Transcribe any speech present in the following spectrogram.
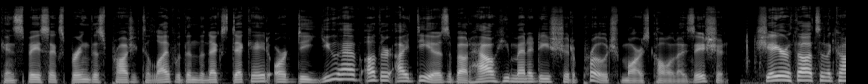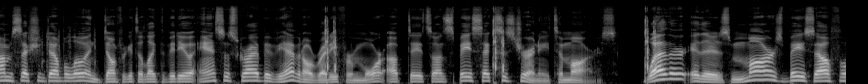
Can SpaceX bring this project to life within the next decade, or do you have other ideas about how humanity should approach Mars colonization? Share your thoughts in the comment section down below, and don't forget to like the video and subscribe if you haven't already for more updates on SpaceX's journey to Mars. Whether it is Mars Base Alpha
